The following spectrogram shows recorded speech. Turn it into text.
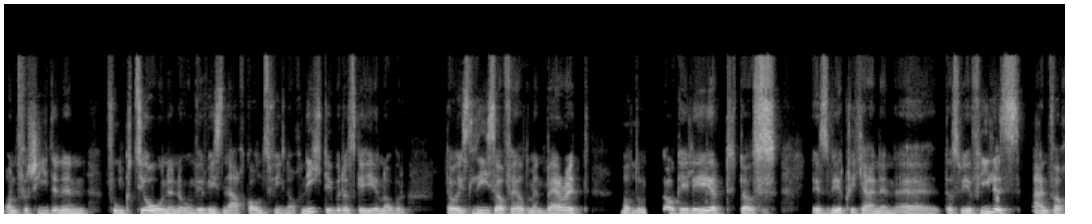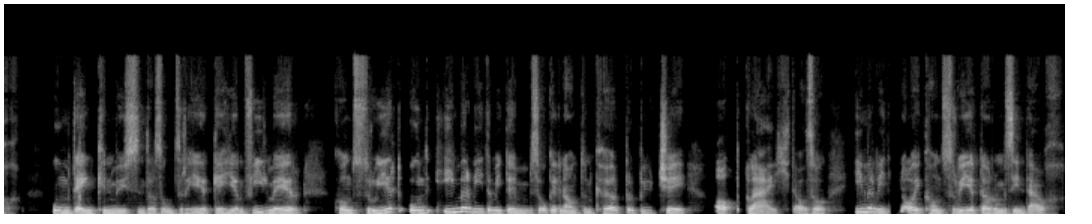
an verschiedenen Funktionen. Und wir wissen auch ganz viel noch nicht über das Gehirn, aber da ist Lisa Feldman Barrett, hat mhm. uns da gelehrt, dass es wirklich einen, äh, dass wir vieles einfach umdenken müssen, dass unser Gehirn viel mehr konstruiert und immer wieder mit dem sogenannten Körperbudget abgleicht. Also immer wieder neu konstruiert. Darum sind auch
